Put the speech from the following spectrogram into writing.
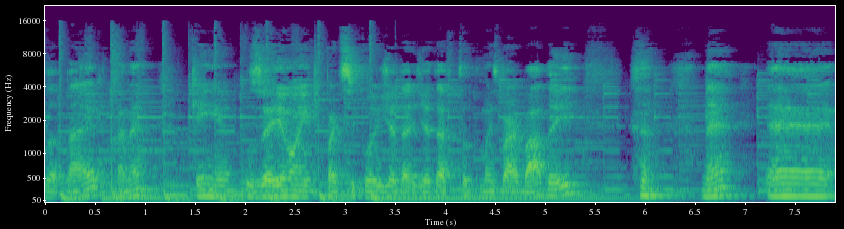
da, da época, né? Quem é, os velhão aí que participou já já dá tanto mais barbada aí, né? É,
